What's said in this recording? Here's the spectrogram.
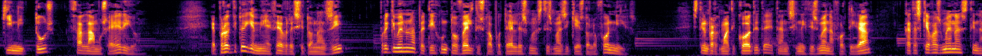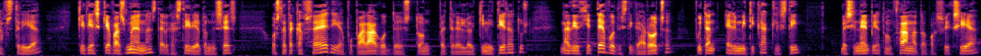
κινητούς θαλάμους αερίων. Επρόκειτο για μια εφεύρεση των Ναζί προκειμένου να πετύχουν το βέλτιστο αποτέλεσμα στις μαζικές δολοφονίες. Στην πραγματικότητα ήταν συνηθισμένα φορτηγά κατασκευασμένα στην Αυστρία και διασκευασμένα στα εργαστήρια των ΕΣΕΣ ώστε τα καυσαέρια που παράγονται στον πετρελαιοκινητήρα τους να διοχετεύονται στην καρότσα που ήταν ερμητικά κλειστή με συνέπεια τον θάνατο από ασφυξία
